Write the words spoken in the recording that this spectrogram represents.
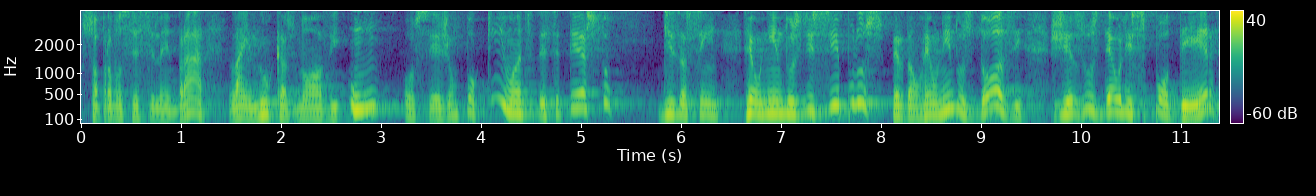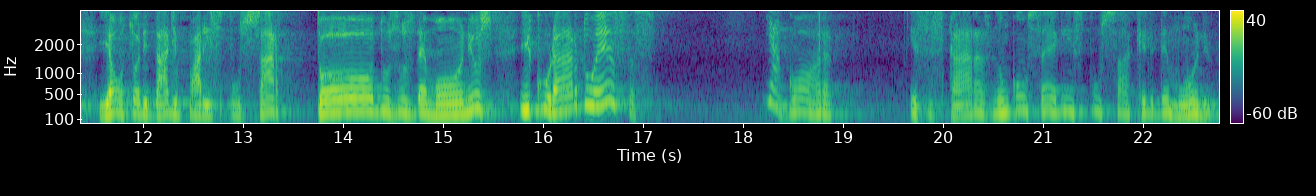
Só para você se lembrar, lá em Lucas 9, 1, ou seja, um pouquinho antes desse texto, diz assim: reunindo os discípulos, perdão, reunindo os doze, Jesus deu-lhes poder e autoridade para expulsar todos os demônios e curar doenças. E agora, esses caras não conseguem expulsar aquele demônio.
